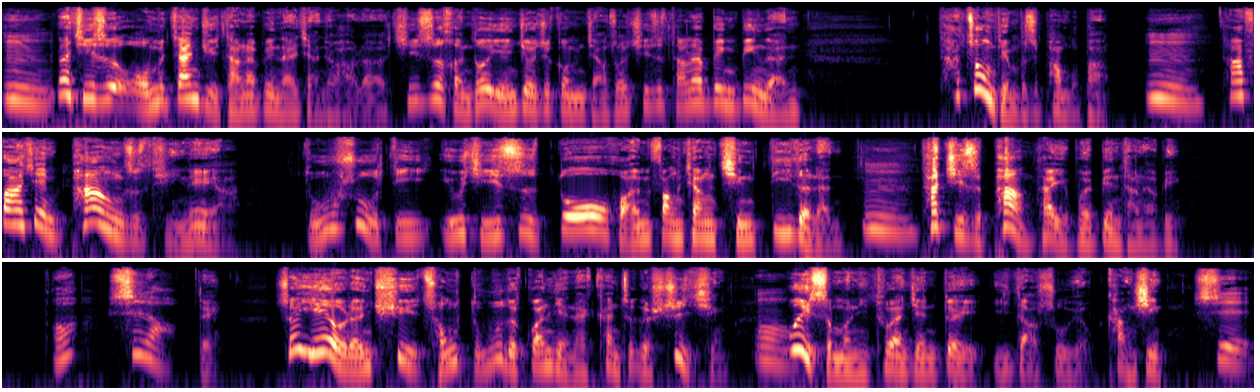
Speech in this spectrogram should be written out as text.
嗯，那其实我们单举糖尿病来讲就好了。其实很多研究就跟我们讲说，其实糖尿病病人他重点不是胖不胖，嗯，他发现胖子体内啊。毒素低，尤其是多环芳香烃低的人，嗯，他即使胖，他也不会变糖尿病。哦，是哦，对，所以也有人去从毒物的观点来看这个事情。嗯，为什么你突然间对胰岛素有抗性？是，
